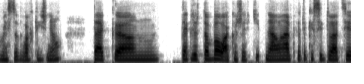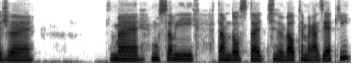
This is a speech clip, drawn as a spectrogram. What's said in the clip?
miesto dvoch týždňov. Tak, um, takže to bolo akože vtipné, ale napríklad také situácie, že sme museli tam dostať veľké mraziaky,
